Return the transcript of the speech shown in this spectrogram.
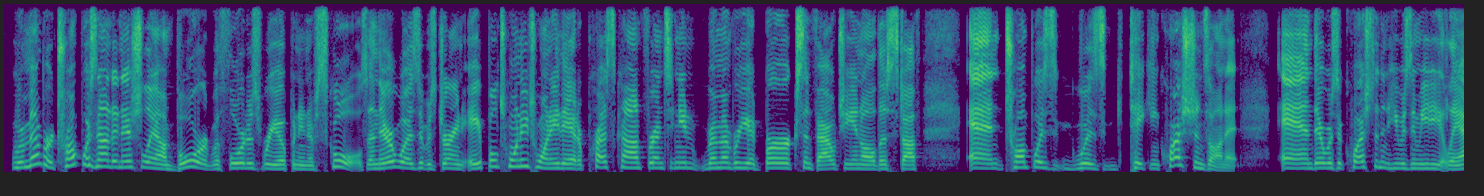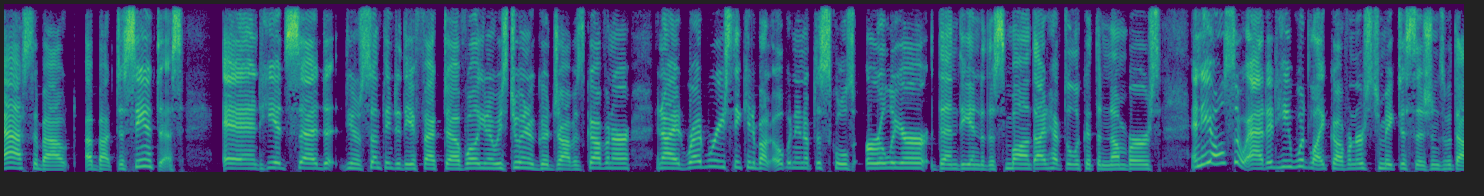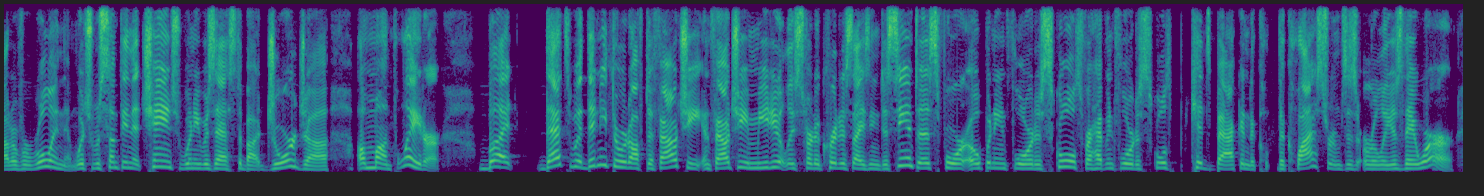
Remember, Trump was not initially on board with Florida's reopening of schools. And there was, it was during April 2020, they had a press conference, and you remember you had Birx and Fauci and all this stuff. And Trump was was taking questions on it. And there was a question that he was immediately asked about about DeSantis and he had said, you know, something to the effect of, well, you know, he's doing a good job as governor. And I had read where he's thinking about opening up the schools earlier than the end of this month. I'd have to look at the numbers. And he also added he would like governors to make decisions without overruling them, which was something that changed when he was asked about Georgia a month later. But that's what then he threw it off to Fauci, and Fauci immediately started criticizing DeSantis for opening Florida schools, for having Florida schools kids back into cl- the classrooms as early as they were.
